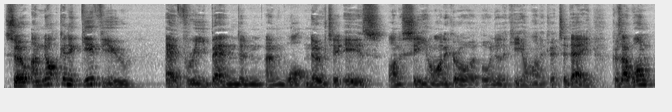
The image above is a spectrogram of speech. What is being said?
So I'm not going to give you every bend and, and what note it is on a C harmonica or, or another key harmonica today. Because I want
